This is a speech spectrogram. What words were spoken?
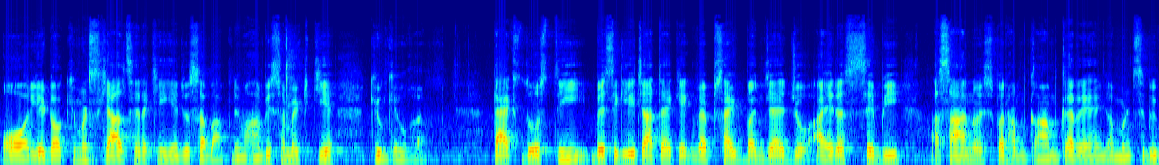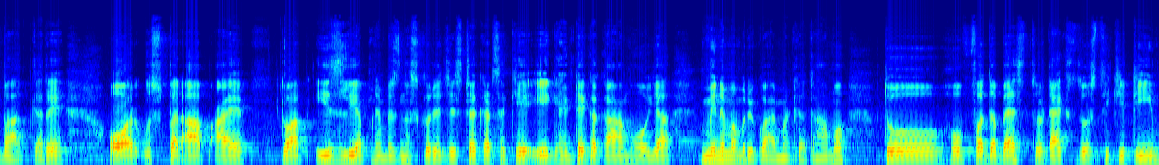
اور یہ ڈاکیومنٹس خیال سے رکھیں، یہ جو سب آپ نے وہاں بھی سبمٹ کیے، کیونکہ وہ ٹیکس دوستی بیسکلی چاہتا ہے کہ ایک ویب سائٹ بن جائے جو آئرس سے بھی آسان ہو، اس پر ہم کام کر رہے ہیں گورنمنٹ سے بھی بات کر رہے ہیں۔ اور اس پر آپ آئے تو آپ ایزلی اپنے بزنس کو رجسٹر کر سکے، ایک گھنٹے کا کام ہو یا منیمم ریکوائرمنٹ کا کام ہو۔ تو ہوپ فار دا بیسٹ تو ٹیکس دوستی کی ٹیم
